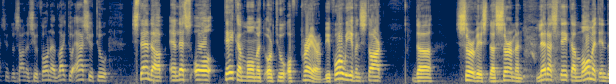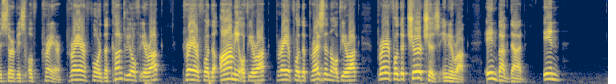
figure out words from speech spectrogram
ask you to silence your phone. I'd like to ask you to stand up and let's all take a moment or two of prayer. Before we even start the service, the sermon, let us take a moment in the service of prayer. Prayer for the country of Iraq, prayer for the army of Iraq, prayer for the president of Iraq, prayer for the churches in Iraq, in Baghdad, in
